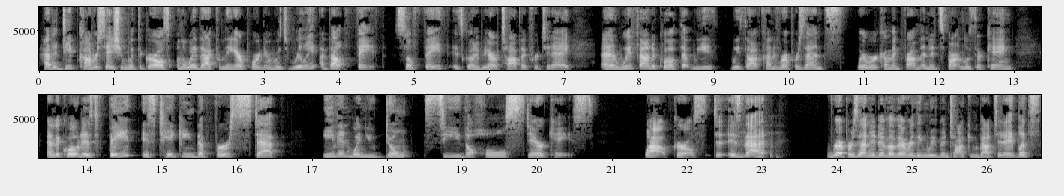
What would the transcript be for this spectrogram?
had a deep conversation with the girls on the way back from the airport, and it was really about faith so faith is going to be our topic for today. And we found a quote that we we thought kind of represents where we're coming from, and it's Martin Luther King. And the quote is faith is taking the first step even when you don't see the whole staircase. Wow, girls, is that representative of everything we've been talking about today? Let's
